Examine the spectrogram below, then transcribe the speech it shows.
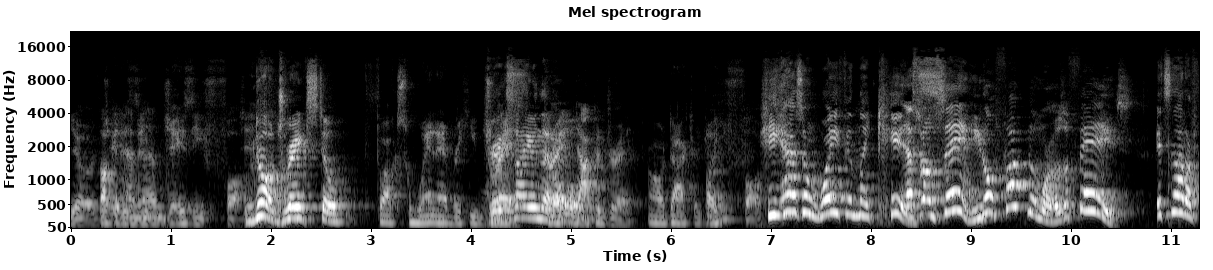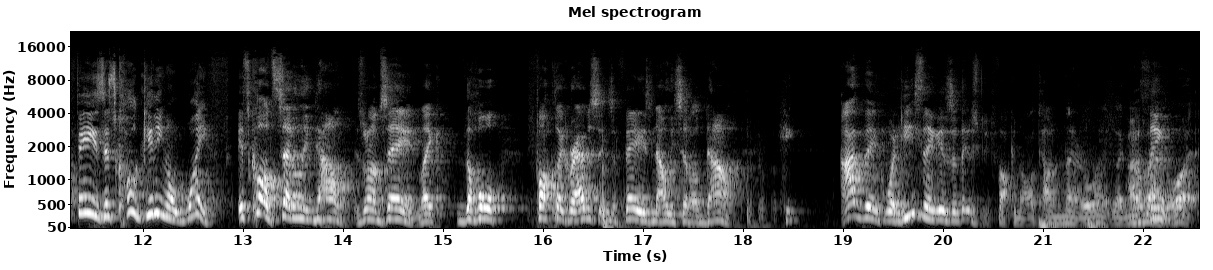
Yo, Fucking Jay Z, Eminem. Jay Z fucks. No, Drake still fucks whenever he wants. Drake's Dre, not even that Dre, old. Dr. Dre. Oh, Dr. Dre. Oh, he fucks. he has a wife and like kids. That's what I'm saying. He don't fuck no more. It was a phase. It's not a phase. It's called getting a wife. It's called settling down. Is what I'm saying. Like the whole fuck like rabbit thing's a phase. Now he settled down. He. I think what he's thinking is that they just be fucking all the time, no matter what. Like no I matter think what.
